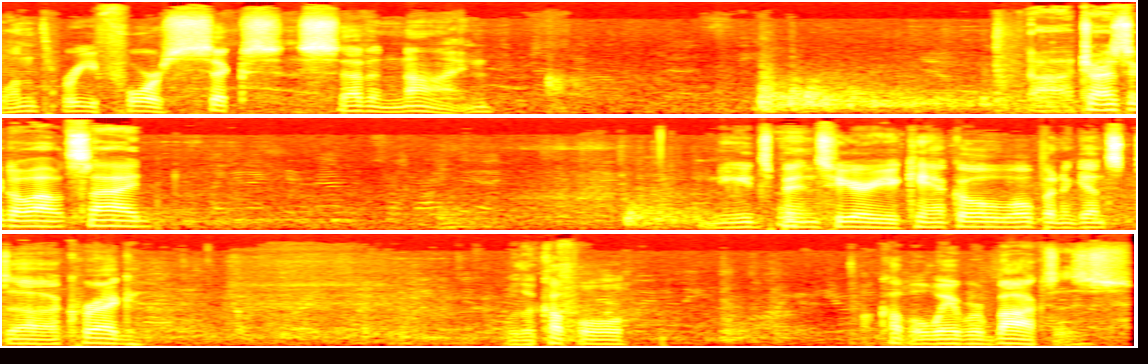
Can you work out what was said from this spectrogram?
One, three, four, six, seven, nine. Uh, tries to go outside. Needs pins here. You can't go open against uh, Craig with a couple, a couple wayward boxes.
